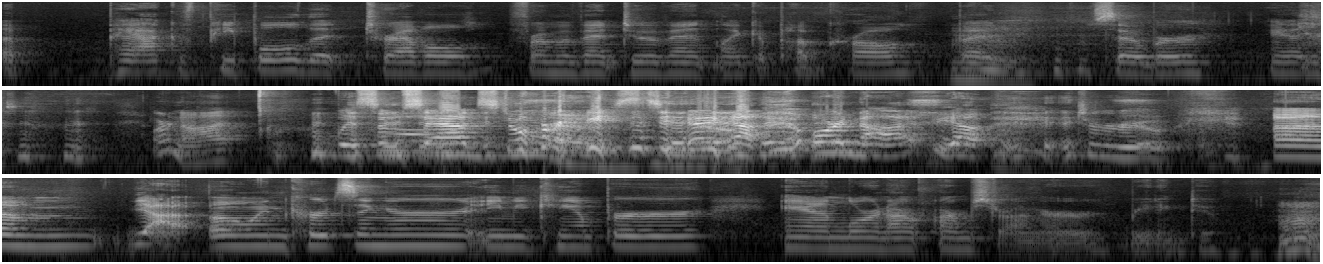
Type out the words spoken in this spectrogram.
a pack of people that travel from event to event, like a pub crawl, but sober and Or not. with some sad stories too. Yeah. or not. Yeah, true. Um, yeah, Owen Kurtzinger, Amy Camper, and Lauren Ar- Armstrong are reading too. Hmm,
